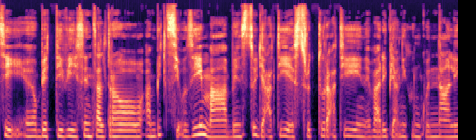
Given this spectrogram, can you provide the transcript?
Sì, eh, obiettivi senz'altro ambiziosi, ma ben studiati e strutturati nei vari piani quinquennali.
